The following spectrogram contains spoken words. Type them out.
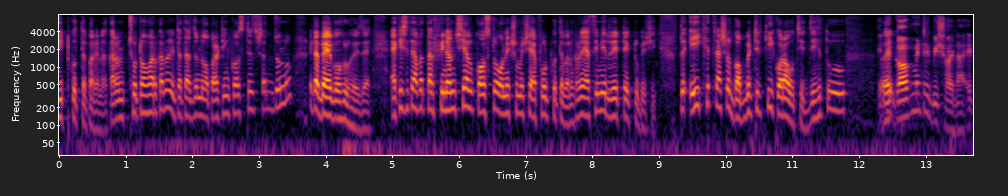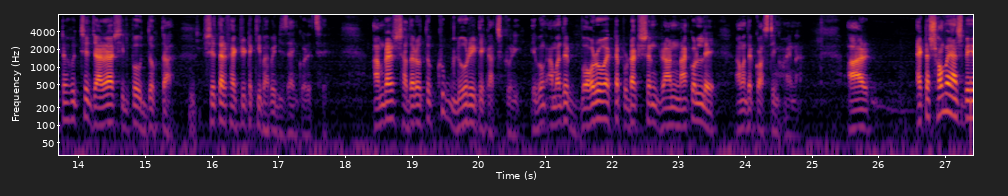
মিট করতে পারে না। কারণ ছোট হওয়ার কারণে এটা তার জন্য অপারেটিং কস্টের জন্য এটা ব্যয়বহুল হয়ে যায়। একই সাথে আবার তার ফিনান্সিয়াল কস্টও অনেক সময় সে অ্যাফোর্ড করতে পারে না। কারণ এসএমইর রেটটা একটু বেশি। তো এই ক্ষেত্রে আসলে গভর্নমেন্টের কি করা উচিত? যেহেতু এটা গভর্নমেন্টের বিষয় না। এটা হচ্ছে যারা শিল্প উদ্যোক্তা সে তার ফ্যাক্টরিটা কীভাবে ডিজাইন করেছে? আমরা সাধারণত খুব লো রেটে কাজ করি এবং আমাদের বড় একটা প্রোডাকশন রান না করলে আমাদের কস্টিং হয় না। আর একটা সময় আসবে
